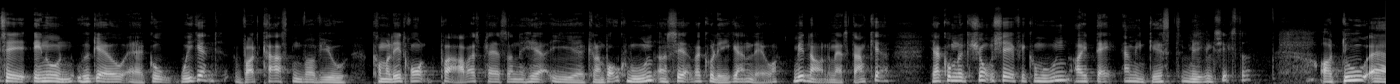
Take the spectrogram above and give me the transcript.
til endnu en udgave af God Weekend, podcasten, hvor vi jo kommer lidt rundt på arbejdspladserne her i øh, Kalundborg Kommune og ser, hvad kollegaerne laver. Mit navn er Mads Damkjær. Jeg er kommunikationschef i kommunen, og i dag er min gæst Mikkel Tilsted. Og du er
